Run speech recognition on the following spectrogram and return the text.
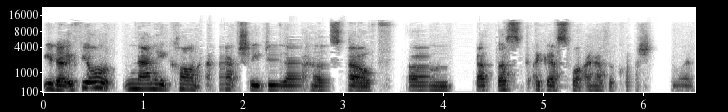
you know, if your nanny can't actually do that herself, um, that, that's, I guess, what I have a question with.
